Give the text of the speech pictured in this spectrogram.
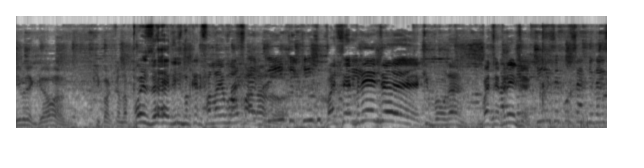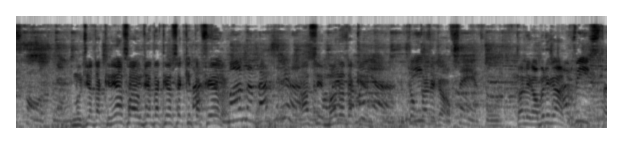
Que legal, ó. Que bacana. Pois é, eles não querem falar, eu vou Vai ter brinde, 15%. Vai ter brinde! Que bom, né? Vai ter Vai ter brinde? 15% de desconto. No dia da criança? O dia da criança é quinta-feira. semana da criança. A semana da criança. Então tá legal. 15%. Tá legal, obrigado. À vista.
